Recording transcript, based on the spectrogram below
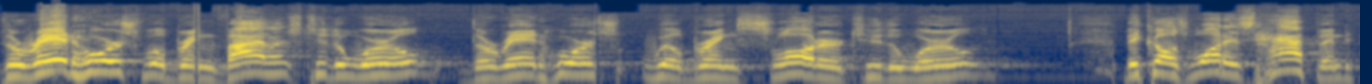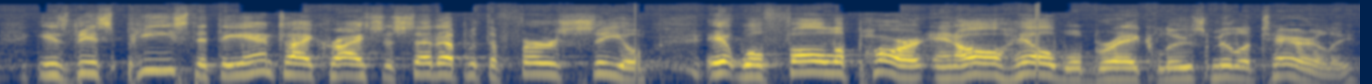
The red horse will bring violence to the world. The red horse will bring slaughter to the world. Because what has happened is this peace that the Antichrist has set up with the first seal, it will fall apart and all hell will break loose militarily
